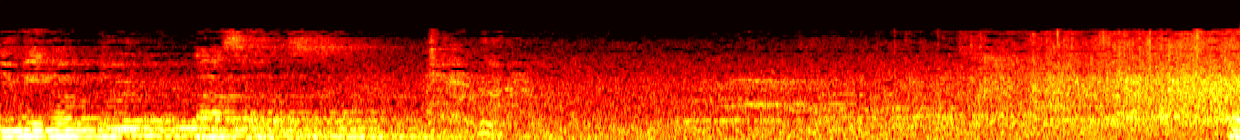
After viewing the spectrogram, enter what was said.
you may now turn your you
